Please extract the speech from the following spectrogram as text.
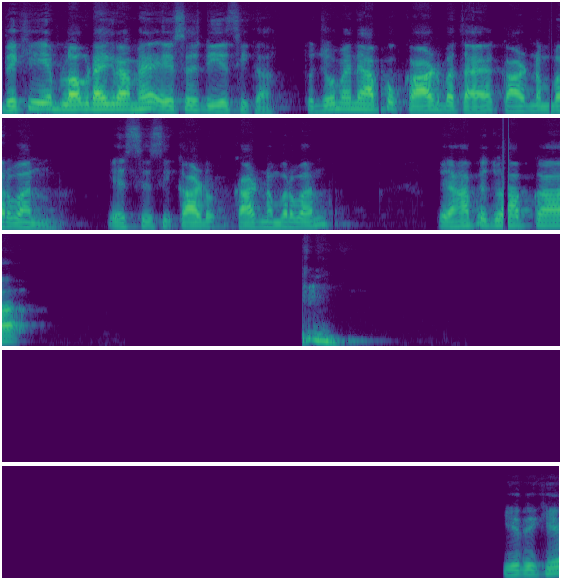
देखिए, ये ब्लॉक डायग्राम है एस एस डी सी का। तो जो मैंने आपको कार्ड बताया card number one S C C card card number one तो यहाँ पे जो आपका ये देखिए,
